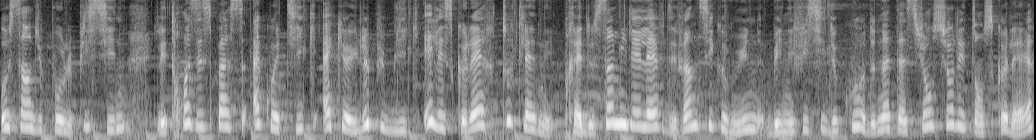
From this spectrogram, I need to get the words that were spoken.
au sein du pôle piscine, les trois espaces aquatiques accueillent le public et les scolaires toute l'année. Près de 5000 élèves des 26 communes bénéficient de cours de natation sur les temps scolaires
